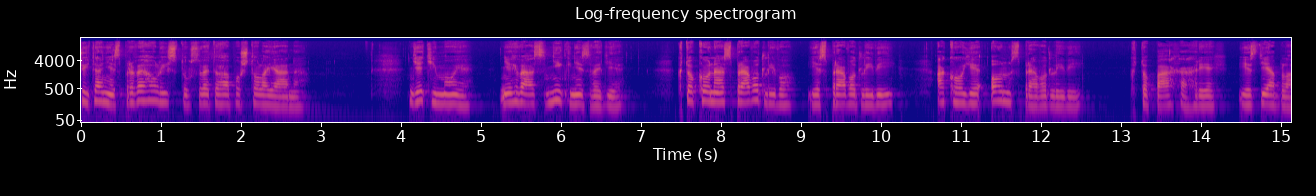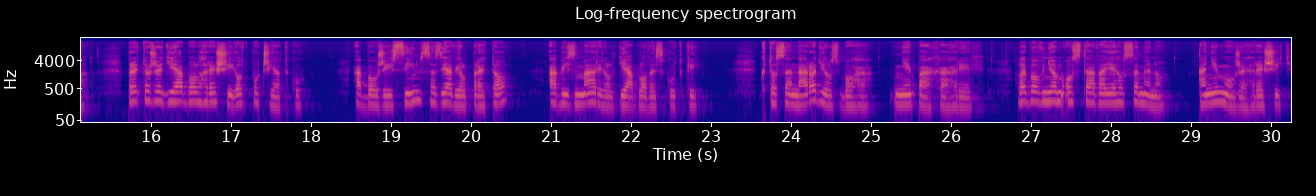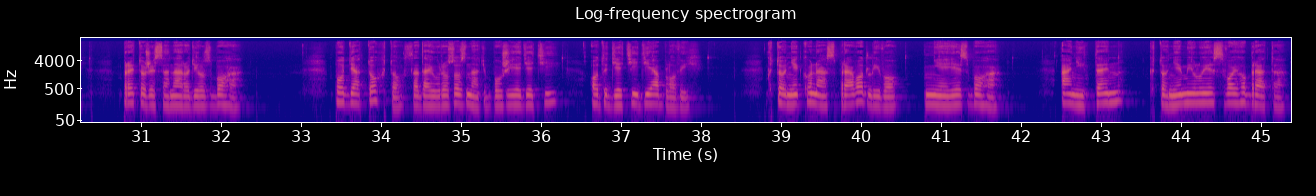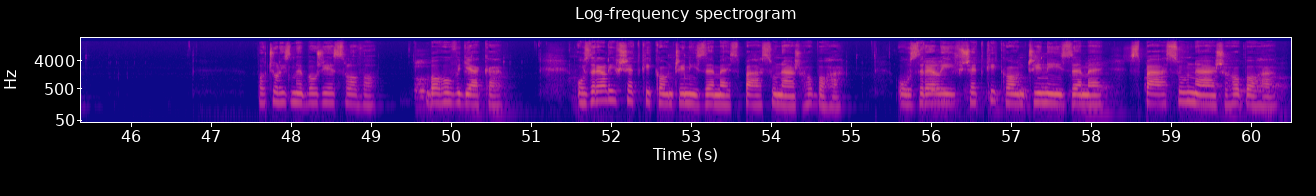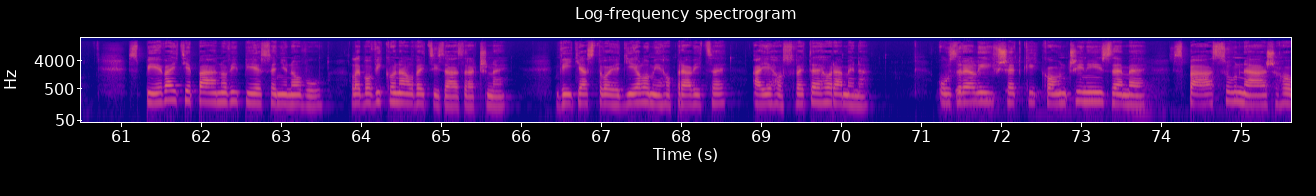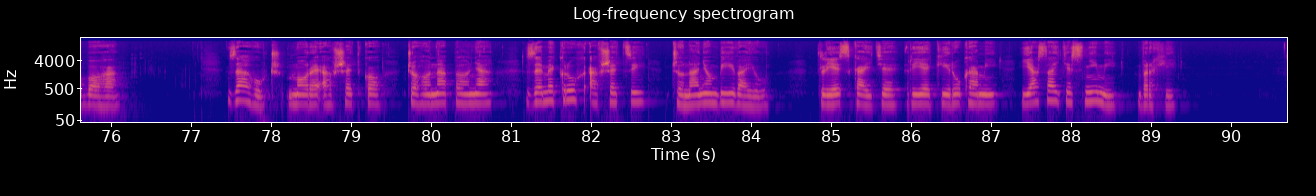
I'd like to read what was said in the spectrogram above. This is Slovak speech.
Čítanie z prvého listu svätého Apoštola Jána. Deti moje, nech vás nik nezvedie. Kto koná spravodlivo, je spravodlivý, ako je on spravodlivý. Kto pácha hriech, je z diabla, pretože diabol hreší od počiatku. A Boží syn sa zjavil preto, aby zmaril diablové skutky. Kto sa narodil z Boha, nepácha hriech, lebo v ňom ostáva jeho semeno – a nemôže hrešiť, pretože sa narodil z Boha. Podľa tohto sa dajú rozoznať Božie deti od detí diablových. Kto nekoná spravodlivo, nie je z Boha. Ani ten, kto nemiluje svojho brata. Počuli sme Božie slovo. Bohu vďaka. Uzreli všetky končiny zeme spásu nášho Boha. Uzreli všetky končiny zeme spásu nášho Boha. Spievajte pánovi pieseň novú, lebo vykonal veci zázračné. Výťazstvo je dielom jeho pravice a jeho svetého ramena. Uzreli všetky končiny zeme, spásu nášho Boha. Zahuč more a všetko, čo ho naplňa, zeme kruh a všetci, čo na ňom bývajú. Tlieskajte rieky rukami, jasajte s nimi, vrchy.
